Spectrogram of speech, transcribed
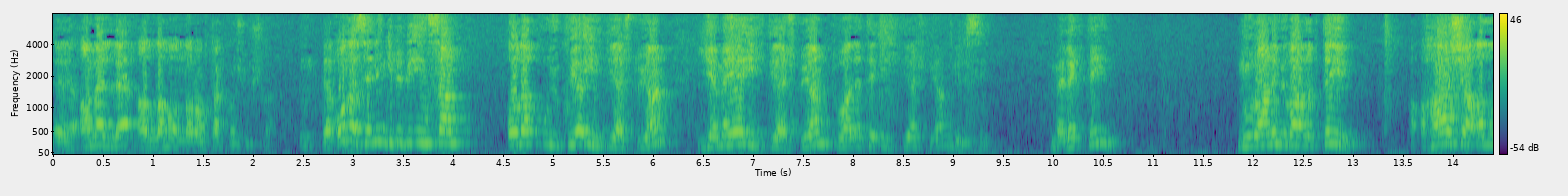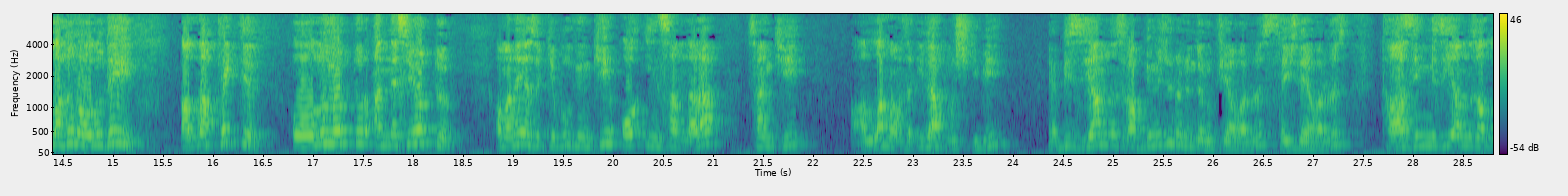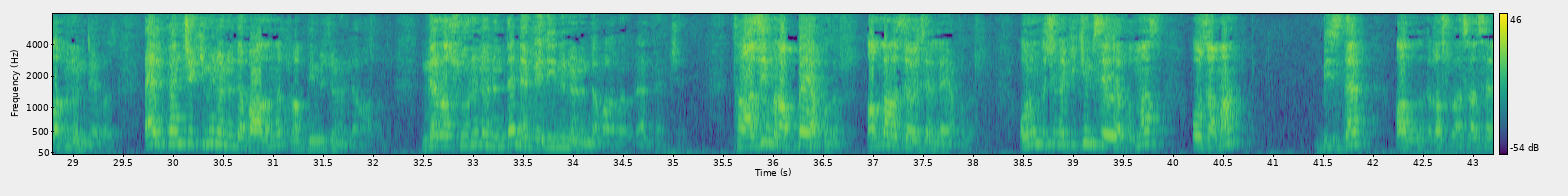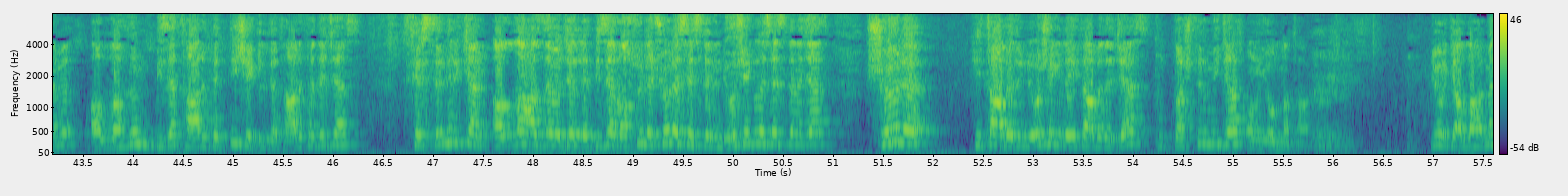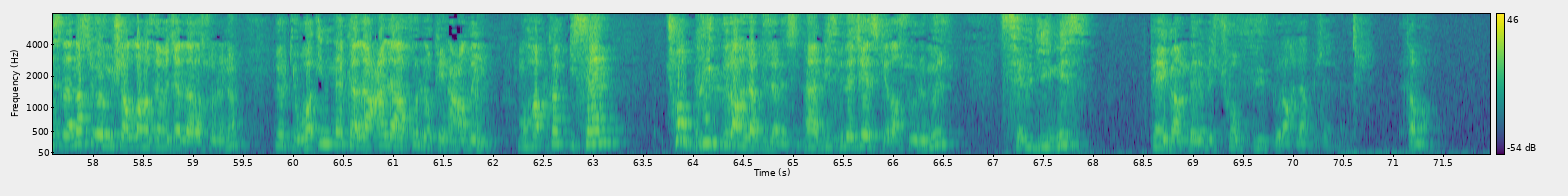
e, amelle Allah'a onlar ortak koşmuşlar. Yani o da senin gibi bir insan, o da uykuya ihtiyaç duyan, yemeğe ihtiyaç duyan, tuvalete ihtiyaç duyan birisi. Melek değil. Nurani bir varlık değil. Haşa Allah'ın oğlu değil. Allah tektir. Oğlu yoktur, annesi yoktur. Ama ne yazık ki bugünkü o insanlara sanki Allah muhafaza ilahmış gibi yani biz yalnız Rabbimizin önünde rukiye varırız, secdeye varırız. Tazimimizi yalnız Allah'ın önünde yaparız. El pençe kimin önünde bağlanır? Rabbimizin önünde bağlanır. Ne Resulün önünde ne velinin önünde bağlanır el pençe. Tazim Rabbe yapılır. Allah Azze ve Celle yapılır. Onun dışındaki kimseye yapılmaz. O zaman bizler Resulullah sallallahu aleyhi ve sellem'i Allah'ın bize tarif ettiği şekilde tarif edeceğiz. Seslenirken Allah Azze ve Celle bize Resul'e şöyle seslenin diyor. O şekilde sesleneceğiz. Şöyle hitap edin diyor. O şekilde hitap edeceğiz. Putlaştırmayacağız. Onun yoluna tabi olacağız. Diyor ki Allah mesela nasıl övmüş Allah Azze ve Celle Resulünü? Diyor ki وَاِنَّكَ لَعَلَى خُلُقٍ عَظِيمٍ Muhakkak ki sen çok büyük bir ahlak üzeresin. Ha, biz bileceğiz ki Resulümüz sevdiğimiz peygamberimiz çok büyük bir ahlak üzerindedir. Tamam.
